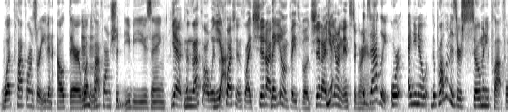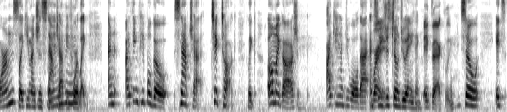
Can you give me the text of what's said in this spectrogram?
What platforms are even out there? What platforms should you be using? yeah, because that's always Mm, Yeah. the questions like, should I be on Facebook? Should I be on Instagram? Exactly. Or and you know, the problem is there's so many platforms, like you mentioned Snapchat Mm-hmm. before, like and I think people go Snapchat, TikTok, like, oh my gosh, I can't do all that, and so you just don't do anything. Exactly. So it's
